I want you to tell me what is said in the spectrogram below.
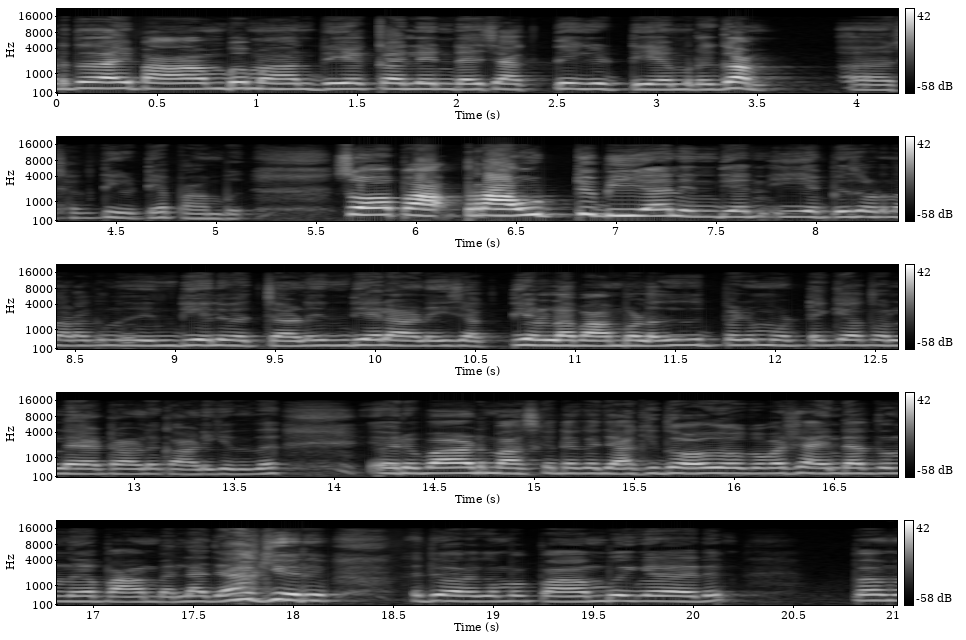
അടുത്തതായി പാമ്പ് മാന്തിയക്കല്ലിന്റെ ശക്തി കിട്ടിയ മൃഗം. ശക്തി കിട്ടിയ പാമ്പ്. So proud to be an Indian ഈ എപ്പിസോഡ് നടക്കുന്നത് ഇന്ത്യയിൽ വെച്ചാണ്. ഇന്ത്യയിലാണ് ഈ ശക്തിയുള്ള പാമ്പുള്ളത്. ഇതിപ്പോഴും മുട്ടയ്ക്കകത്തുള്ളതായിട്ടാണ് കാണിക്കുന്നത്. ഒരുപാട് ബാസ്ക്കറ്റൊക്കെ ജാക്കി തോന്നു നോക്കും. പക്ഷേ അതിന്റെ അകത്തൊന്നും പാമ്പല്ല. ജാക്കി ഒരു ഇത് തുറക്കുമ്പോൾ പാമ്പ് ഇങ്ങനെ വരും. ഇപ്പം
